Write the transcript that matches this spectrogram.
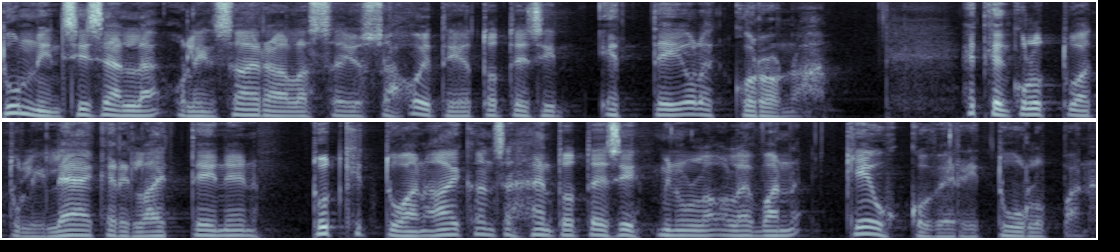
Tunnin sisällä olin sairaalassa, jossa hoitaja totesi, ettei ole koronaa. Hetken kuluttua tuli lääkäri laitteineen. Tutkittuaan aikansa hän totesi minulla olevan keuhkoveritulpan.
